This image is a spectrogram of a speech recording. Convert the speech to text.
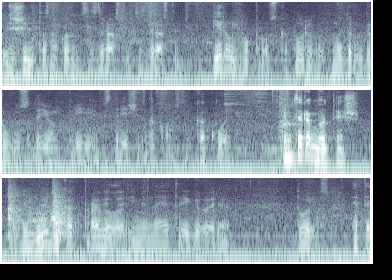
решили познакомиться, здравствуйте, здравствуйте. Первый вопрос, который вот мы друг другу задаем при встрече знакомстве, какой? Кем ты работаешь? Люди, как правило, именно это и говорят. То есть это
